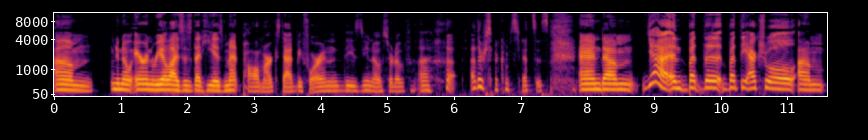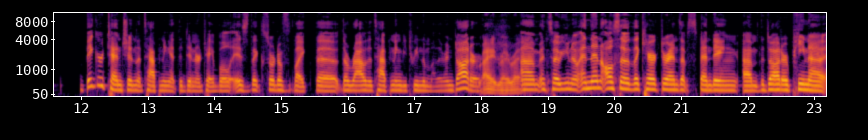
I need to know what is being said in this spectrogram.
Um, you know, Aaron realizes that he has met Paul Mark's dad before, and these, you know, sort of uh, other circumstances, and um, yeah, and but the but the actual um, bigger tension that's happening at the dinner table is the sort of like the the row that's happening between the mother and daughter. Right, right, right. Um, and so you know, and then also the character ends up spending um, the daughter Pina,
